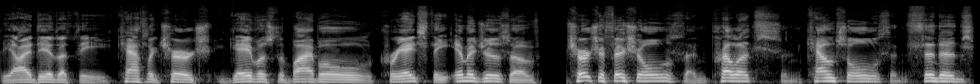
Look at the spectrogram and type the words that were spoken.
The idea that the Catholic Church gave us the Bible creates the images of church officials and prelates and councils and synods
